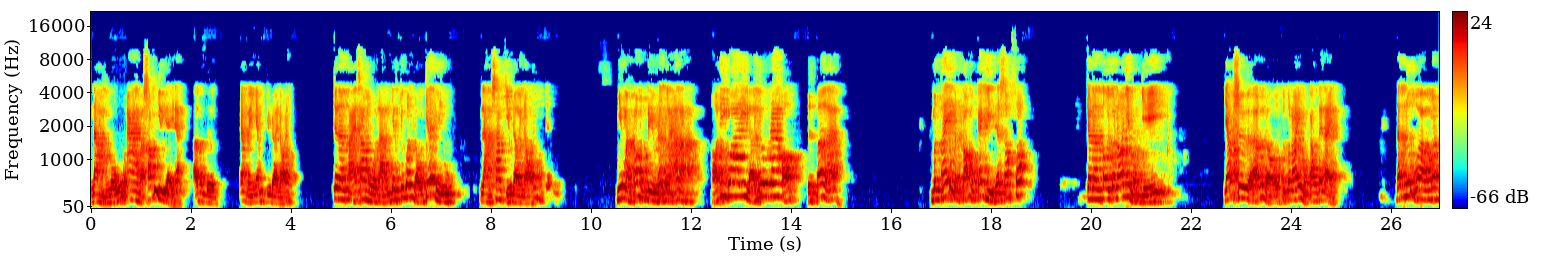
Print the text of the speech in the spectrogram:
nằm ngủ ăn và sống như vậy đó, ở bên đường. Các vị nhắm chịu đời nổi không? Cho nên tại sao mùa lạnh dân chúng ấn độ chết nhiều, làm sao chịu đời nổi không chết nhiều. nhưng mà có một điều rất lạ là họ đi qua đi lại vô ra họ tỉnh bớ lại. Mình thấy mình có một cái gì đó sót sót. Cho nên tôi có nói với một vị giáo sư ở ấn độ, tôi có nói một câu thế này. Đất nước của ông á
